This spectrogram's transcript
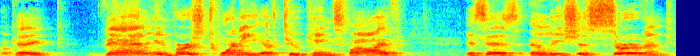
Okay? Then in verse 20 of 2 Kings 5, it says Elisha's servant,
